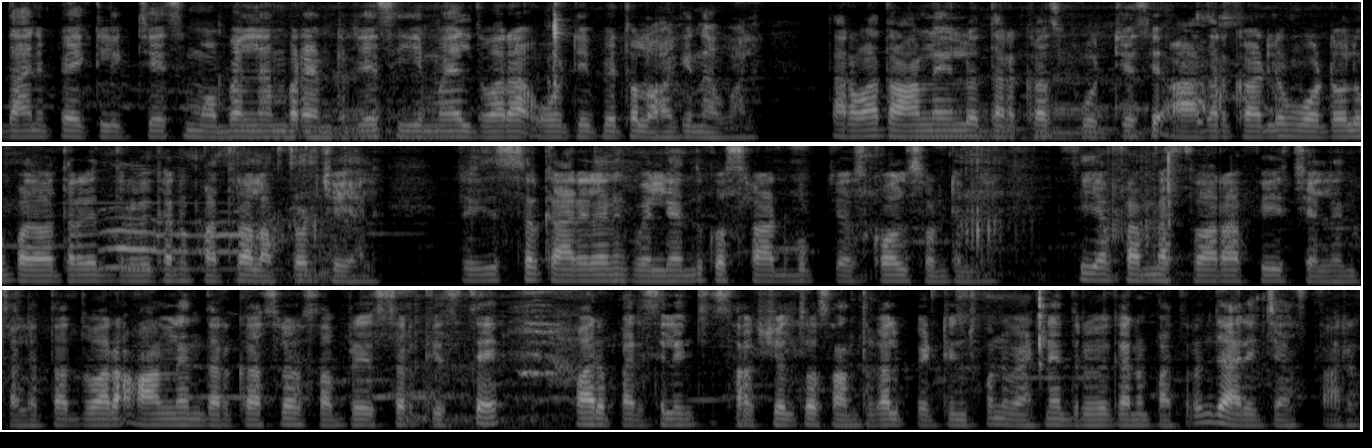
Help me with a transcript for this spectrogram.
దానిపై క్లిక్ చేసి మొబైల్ నెంబర్ ఎంటర్ చేసి ఈమెయిల్ ద్వారా ఓటీపీతో లాగిన్ అవ్వాలి. తర్వాత ఆన్లైన్లో దరఖాస్తు పూర్తి చేసి ఆధార్ కార్డులు ఫోటోలు పదవ తరగతి ధృవీకరణ పత్రాలు అప్లోడ్ చేయాలి. రిజిస్టర్ కార్యాలయానికి వెళ్ళేందుకు స్లాట్ బుక్ చేసుకోవాల్సి ఉంటుంది. సిఎఫ్ఎంఎస్ ద్వారా ఫీజు చెల్లించాలి. తద్వారా ఆన్లైన్ దరఖాస్తులో సబ్ రిజిస్టర్కి ఇస్తే వారు పరిశీలించి సాక్షులతో సంతకాలు పెట్టించుకుని వెంటనే ధృవీకరణ పత్రం జారీ చేస్తారు.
